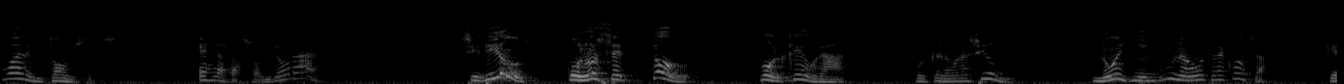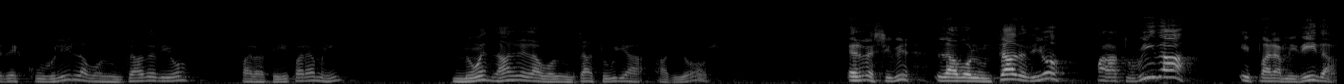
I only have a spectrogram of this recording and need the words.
¿cuál entonces es la razón de orar? Si Dios conoce todo, ¿por qué orar? Porque la oración no es ninguna otra cosa que descubrir la voluntad de Dios para ti y para mí no es darle la voluntad tuya a Dios. Es recibir la voluntad de Dios para tu vida y para mi vida.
